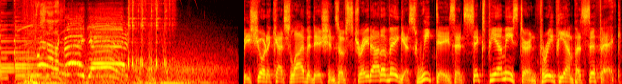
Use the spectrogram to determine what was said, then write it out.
Straight out of Vegas! Be sure to catch live editions of Straight Out of Vegas weekdays at 6 p.m. Eastern, 3 p.m. Pacific.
